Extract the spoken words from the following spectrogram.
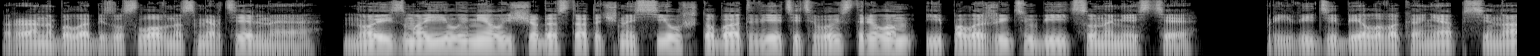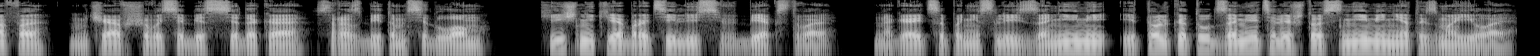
Рана была, безусловно, смертельная, но Измаил имел еще достаточно сил, чтобы ответить выстрелом и положить убийцу на месте. При виде белого коня Псинафа, мчавшегося без седока с разбитым седлом, хищники обратились в бегство. Нагайцы понеслись за ними и только тут заметили, что с ними нет Измаила.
